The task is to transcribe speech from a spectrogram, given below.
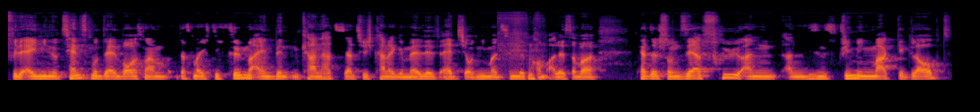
ich will irgendwie ein Lizenzmodell bauen, dass man, dass man die Filme einbinden kann, hat sich natürlich keiner gemeldet, hätte ich auch niemals hinbekommen alles, aber ich hatte schon sehr früh an, an diesen Streaming-Markt geglaubt,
